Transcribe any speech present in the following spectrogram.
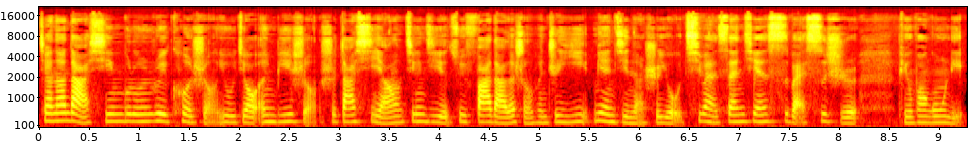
加拿大新不伦瑞克省又叫 NB 省，是大西洋经济最发达的省份之一，面积呢是有七万三千四百四十平方公里。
